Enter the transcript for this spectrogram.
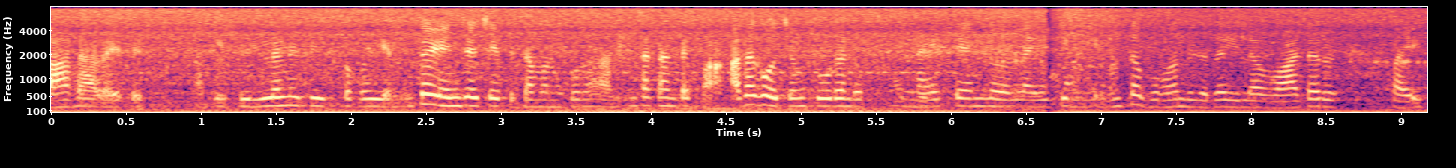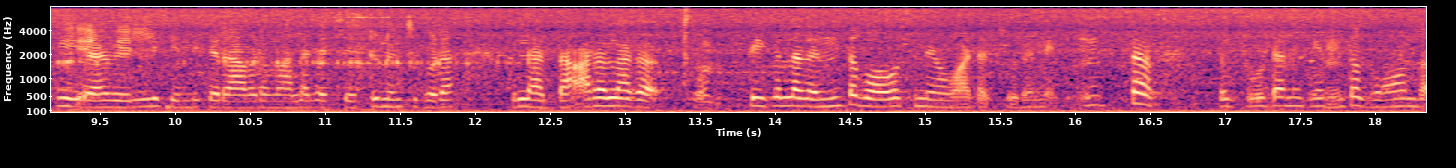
బాధ అదైతే. అసలు పిల్లల్ని తీసుకుపోయి ఎంతో ఎంజాయ్ చేపిద్దాం అనుకున్నాను. అంతకంటే బాధగా వచ్చాం చూడండి. నైట్ టైంలో లైటింగ్ ఎంత బాగుంది కదా. ఇలా వాటర్ పైకి వెళ్ళి కిందికి రావడం అలాగే చెట్టు నుంచి కూడా ఇలా దారలాగా తీగలాగా ఎంత బాగున్నాయో వాటర్ చూడండి. ఎంత అసలు చూడడానికి ఎంత బాగుందో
